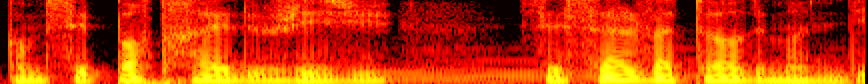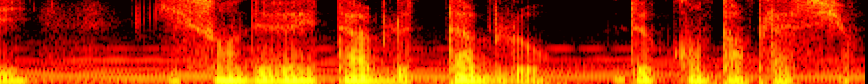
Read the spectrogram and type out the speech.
comme ces portraits de Jésus, ces Salvatore de Mondi, qui sont des véritables tableaux de contemplation.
